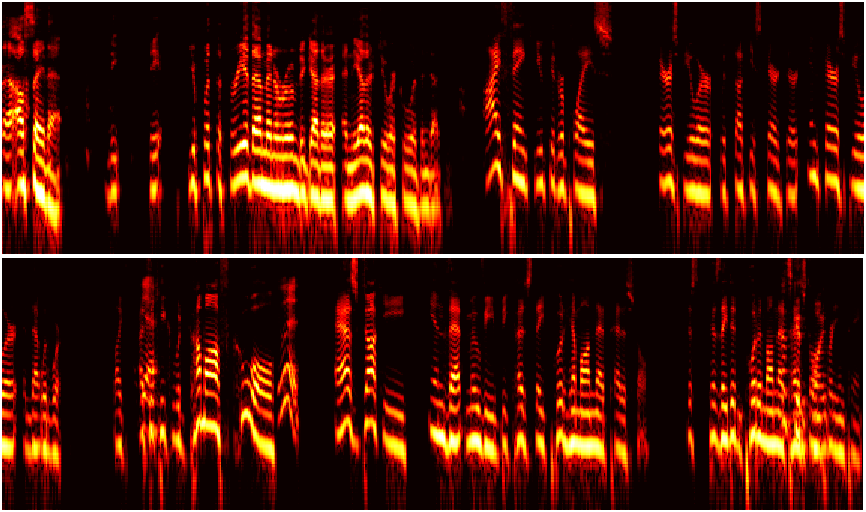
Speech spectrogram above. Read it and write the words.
I'll, I'll say that. The the you put the three of them in a room together, and the other two are cooler than Ducky. I think you could replace Ferris Bueller with Ducky's character in Ferris Bueller, and that would work. Like I Yeah. think he could, would come off cool would. as Ducky in that movie because they put him on that pedestal. Just because they didn't put him on that That's pedestal in. Pretty in Pink.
